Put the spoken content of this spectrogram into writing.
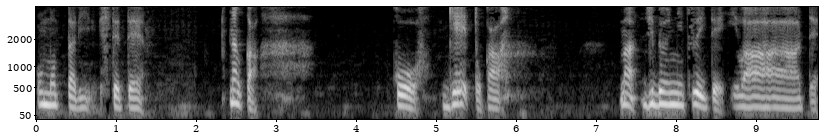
思ったりしてて、なんか、こう、ゲとか、まあ自分についてわーって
